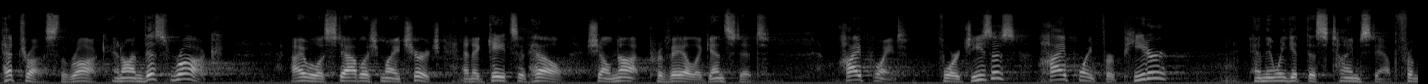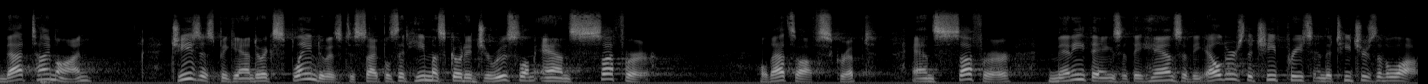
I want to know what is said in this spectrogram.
Petros, the rock. And on this rock I will establish my church, and the gates of hell shall not prevail against it. High point for Jesus, high point for Peter, and then we get this timestamp. From that time on, Jesus began to explain to his disciples that he must go to Jerusalem and suffer. Well, that's off script. And suffer many things at the hands of the elders, the chief priests, and the teachers of the law.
